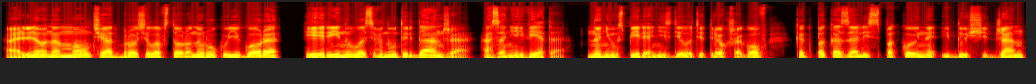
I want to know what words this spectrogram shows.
Алена молча отбросила в сторону руку Егора и ринулась внутрь данжа, а за ней Вета. Но не успели они сделать и трех шагов, как показались спокойно идущий Джан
